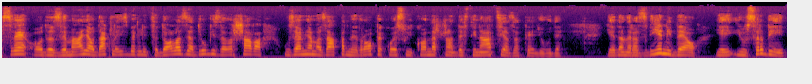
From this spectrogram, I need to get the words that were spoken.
sve od zemalja odakle izbeglice dolaze, a drugi završava u zemljama zapadne Evrope koje su i konačna destinacija za te ljude. Jedan razvijeni deo je i u Srbiji,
